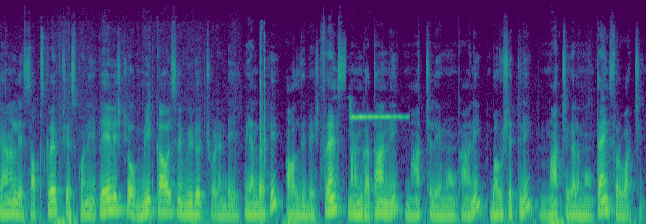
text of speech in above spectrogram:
ఛానల్ని సబ్స్క్రైబ్ చేసుకొని ప్లేలిస్ట్లో మీకు కావాల్సిన వీడియో చూడండి. మీ అందరికీ ఆల్ ది బెస్ట్. ఫ్రెండ్స్ మనం గతాన్ని మార్చలేము కానీ భవిష్యత్తుని మార్చగలము. థ్యాంక్స్ ఫర్ వాచింగ్.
